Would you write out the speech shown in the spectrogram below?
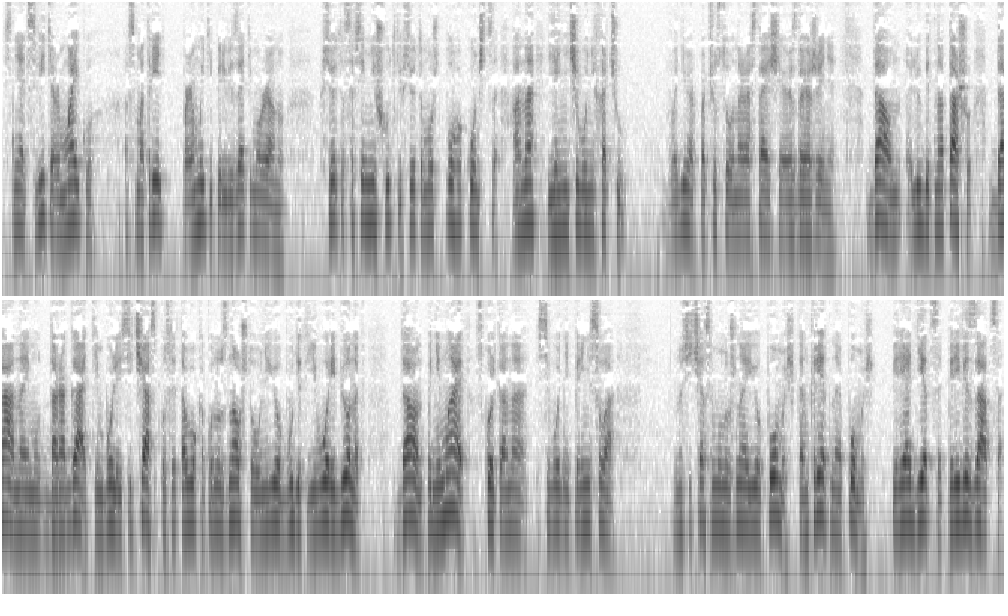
Снять свитер, майку, осмотреть, промыть и перевязать ему рану. Все это совсем не шутки, все это может плохо кончиться. Она «я ничего не хочу». Владимир почувствовал нарастающее раздражение. Да, он любит Наташу, да, она ему дорога, тем более сейчас, после того, как он узнал, что у нее будет его ребенок. Да, он понимает, сколько она сегодня перенесла, но сейчас ему нужна ее помощь, конкретная помощь, переодеться, перевязаться.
